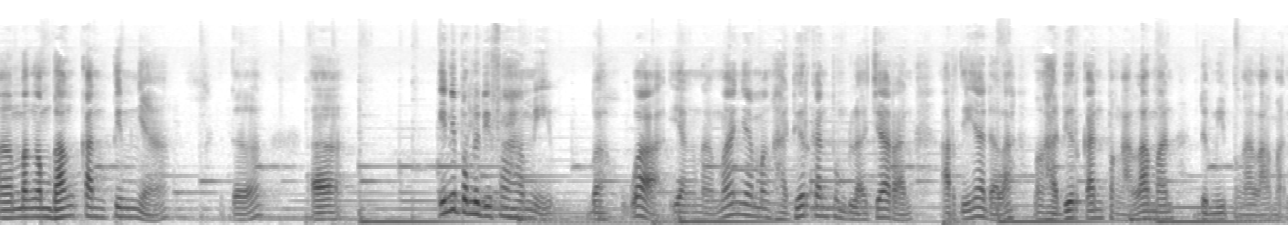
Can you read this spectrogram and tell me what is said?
uh, mengembangkan timnya, gitu. Uh, ini perlu difahami bahwa yang namanya menghadirkan pembelajaran artinya adalah menghadirkan pengalaman demi pengalaman.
